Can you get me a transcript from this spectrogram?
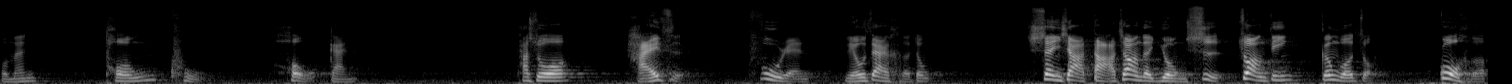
我们同苦后甘。”他说：“孩子、妇人留在河东，剩下打仗的勇士、壮丁跟我走过河。”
